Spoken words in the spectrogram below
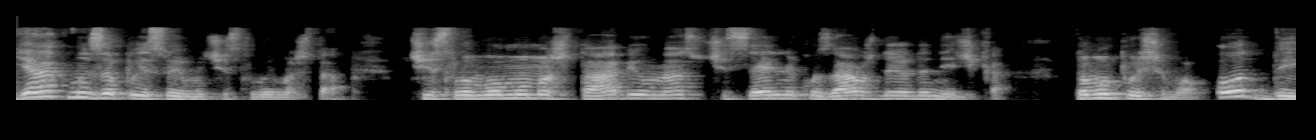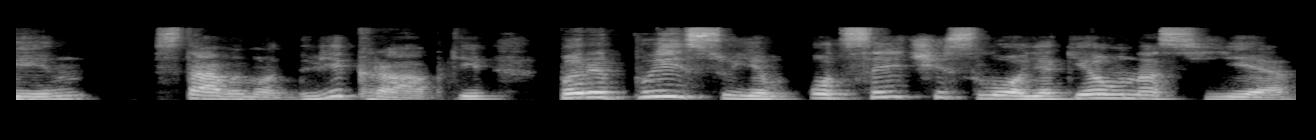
Як ми записуємо числовий масштаб? В числовому масштабі у нас в чисельнику завжди одиничка. Тому пишемо 1, ставимо дві крапки, переписуємо оце число, яке у нас є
